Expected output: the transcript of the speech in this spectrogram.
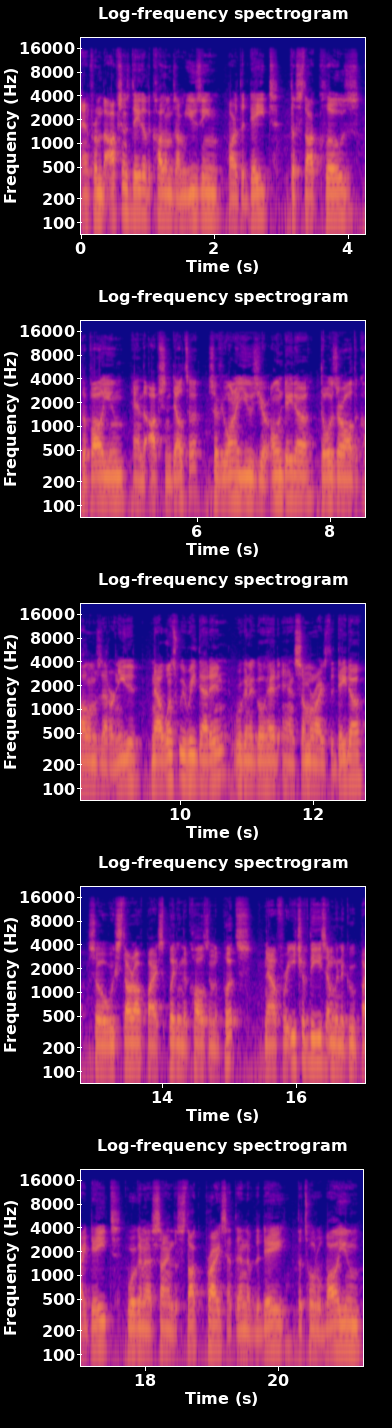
and from the options data, the columns I'm using are the date, the stock close, the volume, and the option delta. So if you want to use your own data, those are all the columns that are needed. Now, once we read that in, we're going to go ahead and summarize the data. So we start off by splitting the calls and the puts. Now for each of these, I'm going to group by date. We're going to assign the stock price at the end of the day, the total volume,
